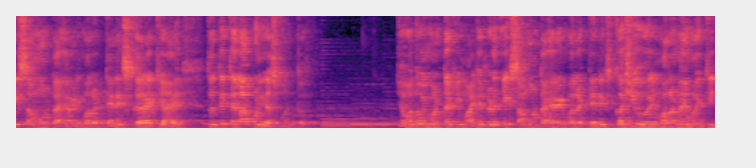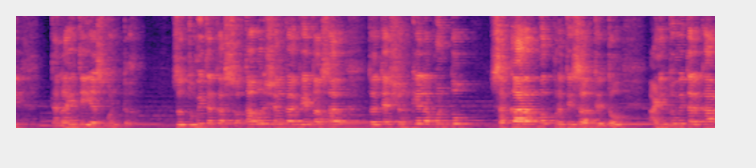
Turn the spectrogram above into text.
एक्स अमाऊंट आहे आणि मला टेन एक्स करायची आहे तर ते त्याला आपण यस म्हणतो. जेव्हा तुम्ही म्हणता की माझ्याकडे एक्स अमाऊंट आहे आणि मला टेन एक्स कशी होईल मला नाही माहिती त्यालाही ते यस म्हणतं. सो तुम्ही तर का स्वतःवर शंका घेत असाल तर त्या शंकेला पण तो सकारात्मक प्रतिसाद देतो. आणि तुम्ही तर का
